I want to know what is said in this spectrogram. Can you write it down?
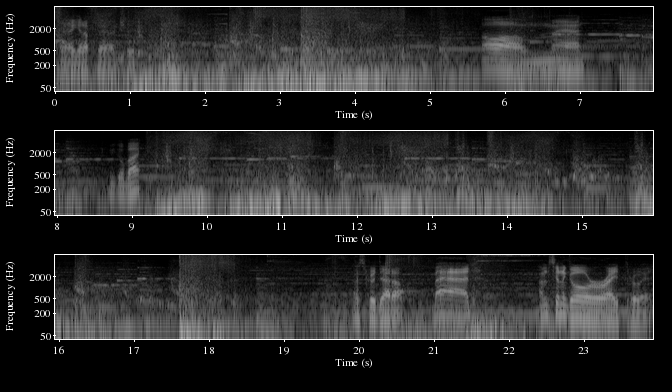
Yeah, I get up there actually. Oh man. Can we go back? I screwed that up. Bad. I'm just gonna go right through it.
